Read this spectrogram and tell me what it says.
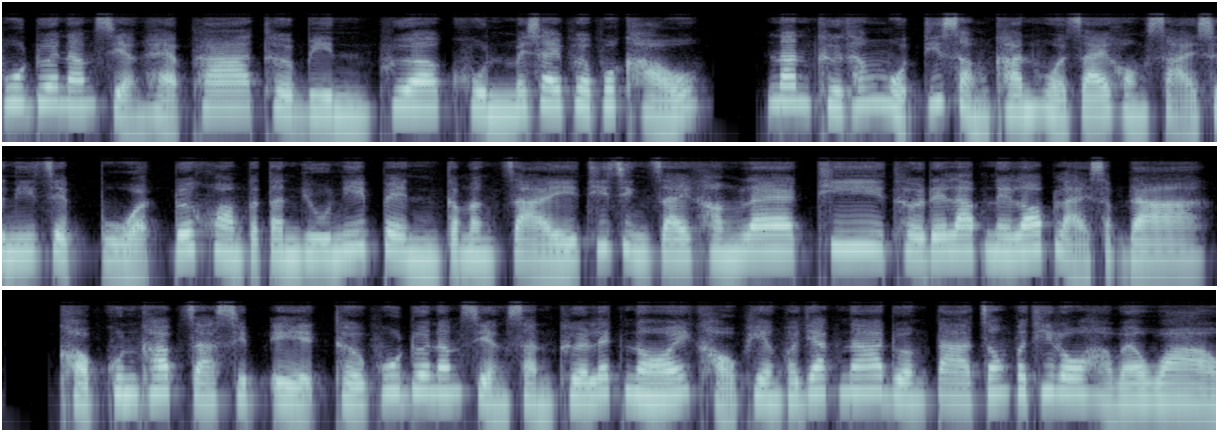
พูดด้วยน้ำเสียงแหบพร่าเธอบิน เพื่อคุณไม่ใช่เพื่อพวกเขา นั่นคือทั้งหมดที่สำคัญหัวใจของสายสุนีเจ็บปวด ด้วยความกตัญญูนี่เป็นกำลังใจที่จริงใจครั้งแรกที่เธอได้รับในรอบหลายสัปดาห์ ขอบคุณครับจ่าสิบเอกเธอพูดด้วยน้ำเสียงสั่นเครือเล็กน้อยเขาเพียงพยักหน้าดวงตาจ้องไปที่โลหะแวววาว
